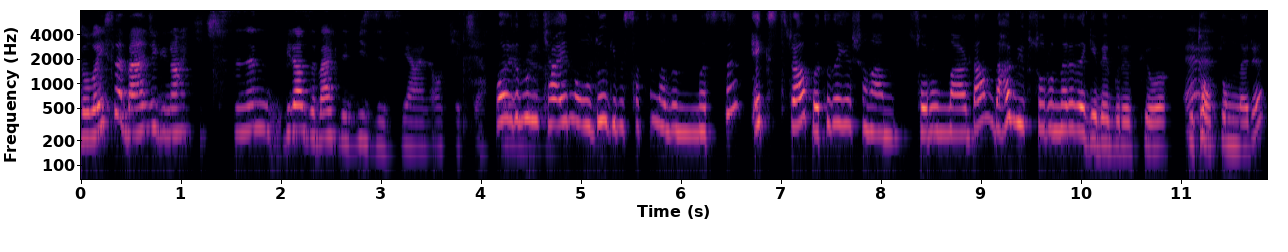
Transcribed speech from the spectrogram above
Dolayısıyla bence günah keçisinin biraz da belki de biziz yani o keçi. Bu arada bu hikayenin olduğu gibi satın alınması ekstra batıda yaşanan sorunlardan daha büyük sorunlara da gebe bırakıyor bu Evet. toplumları.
